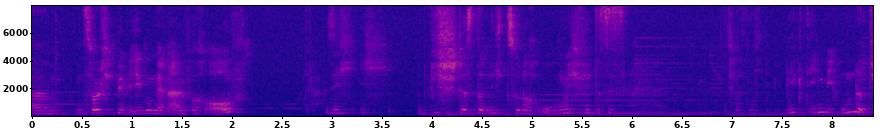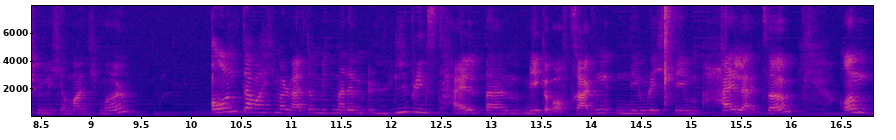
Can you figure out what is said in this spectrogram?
Ähm, in solchen Bewegungen einfach auf. Also ich, ich wische das dann nicht so nach oben. Ich finde, das ist, ich weiß nicht, wirkt irgendwie unnatürlicher manchmal. Und da mache ich mal weiter mit meinem Lieblingsteil beim Make-up auftragen, nämlich dem Highlighter. Und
